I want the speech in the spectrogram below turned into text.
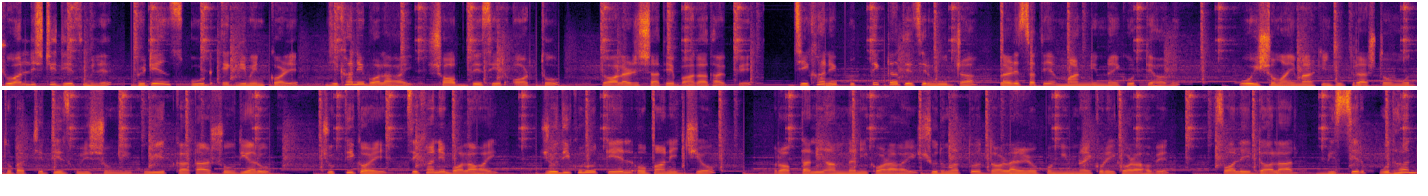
চুয়াল্লিশটি দেশ মিলে ব্রিটেন্স উড এগ্রিমেন্ট করে, যেখানে বলা হয় সব দেশের অর্থ ডলারের সাথে বাঁধা থাকবে। যেখানে প্রত্যেকটা দেশের মুদ্রা ডলারের সাথে মান নির্ণয় করতে হবে। ওই সময় মার্কিন যুক্তরাষ্ট্র, মধ্যপ্রাচ্যের দেশগুলির সঙ্গে কুয়েত, কাতার, সৌদি আরব চুক্তি করে সেখানে বলা হয়, যদি কোনো তেল ও বাণিজ্য রপ্তানি আমদানি করা হয়, শুধুমাত্র ডলারের ওপর নির্ণয় করেই করা হবে। ফলে ডলার বিশ্বের প্রধান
